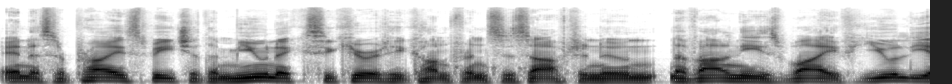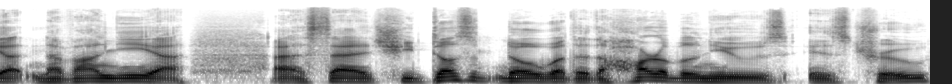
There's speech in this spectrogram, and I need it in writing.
In a surprise speech at the Munich Security Conference this afternoon, Navalny's wife, Yulia Navalnaya, uh, said she doesn't know whether the horrible news is true.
